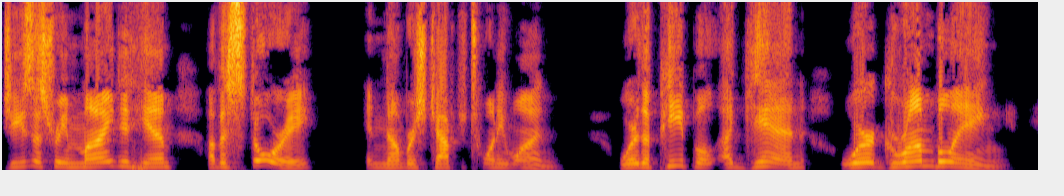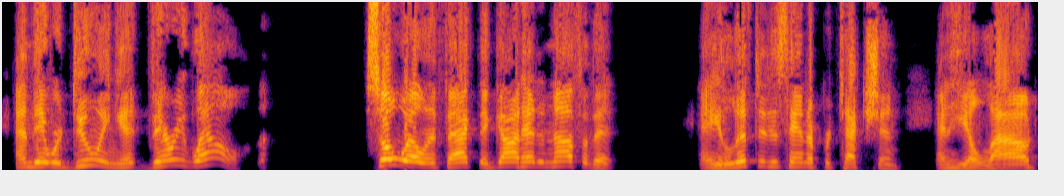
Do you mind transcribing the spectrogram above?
Jesus reminded him of a story in Numbers chapter 21, where the people again were grumbling and they were doing it very well. So well, in fact, that God had enough of it. And he lifted his hand of protection and he allowed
